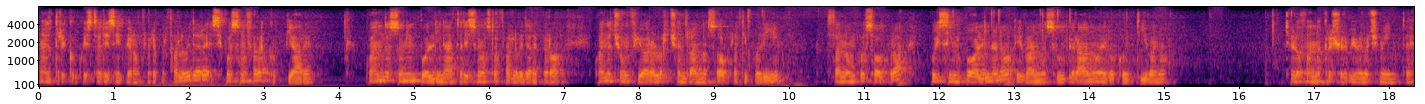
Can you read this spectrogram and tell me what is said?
altre, questo ad esempio era un fiore per farlo vedere. Si possono fare accoppiare quando sono impollinate adesso non sto a farlo vedere però quando c'è un fiore loro ci andranno sopra tipo lì stanno un po' sopra poi si impollinano e vanno sul grano e lo coltivano. Ce lo fanno crescere più velocemente.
